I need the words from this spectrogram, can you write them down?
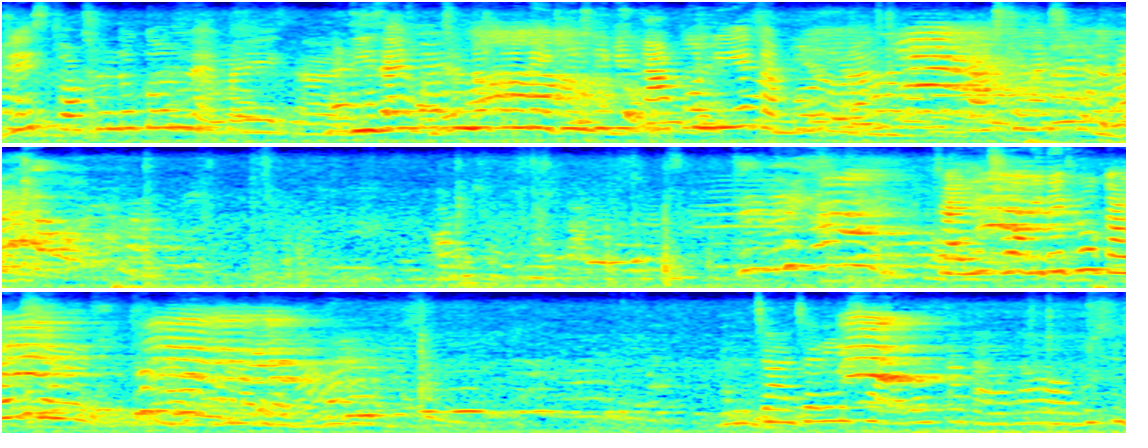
ড্রেস পছন্দ করলে মানে ডিজাইন পছন্দ করলে এখান থেকে কাপড় নিয়ে তারপর ওরা কাস্টমাইজ করে দেয়। চাইলে ছবি দেখেও কালেকশন যার সারা তারা অবশ্যই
